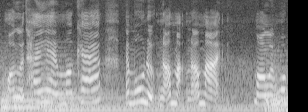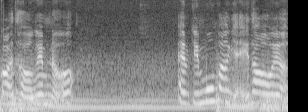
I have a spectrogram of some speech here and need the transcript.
mọi người thấy em khác em muốn được nở mặt nở mày. Mọi người không có coi thường em nữa. Em chỉ muốn con vậy thôi à.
